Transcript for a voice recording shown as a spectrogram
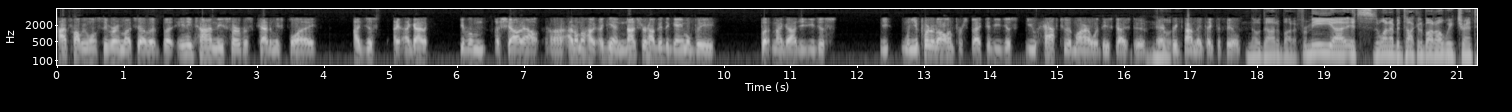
I probably won't see very much of it, but anytime these service academies play, I just I, I got to give them a shout out. Uh, I don't know how. Again, not sure how good the game will be, but my God, you, you just you, when you put it all in perspective, you just you have to admire what these guys do no, every time they take the field. No doubt about it. For me, uh, it's the one I've been talking about all week, Trent.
